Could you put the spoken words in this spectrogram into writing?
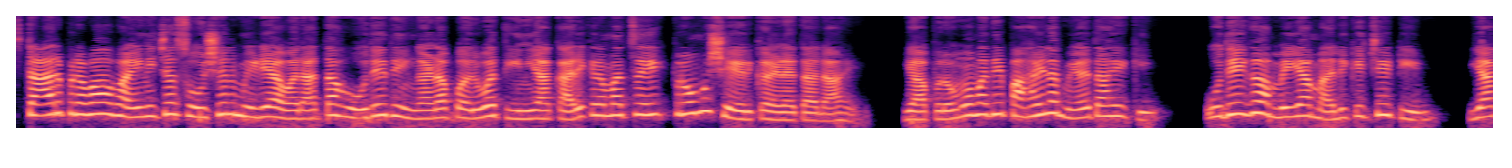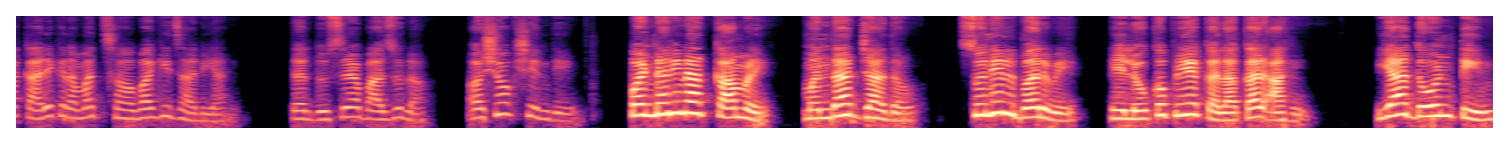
स्टार प्रवाह वाहिनीच्या सोशल मीडियावर आता होदे धिंगाणा पर्वतीन या कार्यक्रमाचं एक प्रोमो शेअर करण्यात आला आहे. या प्रोमोमध्ये पाहायला मिळत आहे की उदय ग या मालिकेची टीम या कार्यक्रमात सहभागी झाली आहे. तर दुसऱ्या बाजूला अशोक शिंदे पंढरीनाथ कांबळे मंदार जाधव सुनील बर्वे हे लोकप्रिय कलाकार आहेत. या दोन टीम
